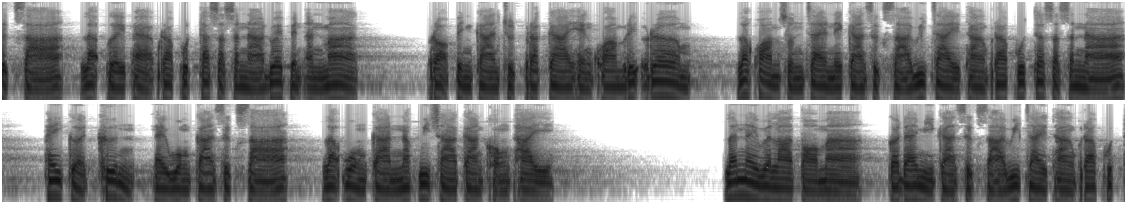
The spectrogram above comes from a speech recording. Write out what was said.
ศึกษาและเผยแผ่พระพุทธศาสนาด้วยเป็นอันมาก เพราะเป็นการจุดประกายแห่งความริเริ่ม และความสนใจในการศึกษาวิจัยทางพระพุทธศาสนา ให้เกิดขึ้นในวงการศึกษาและวงการนักวิชาการของไทย และในเวลาต่อมาก็ได้มีการศึกษาวิจัยทางพระพุทธ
